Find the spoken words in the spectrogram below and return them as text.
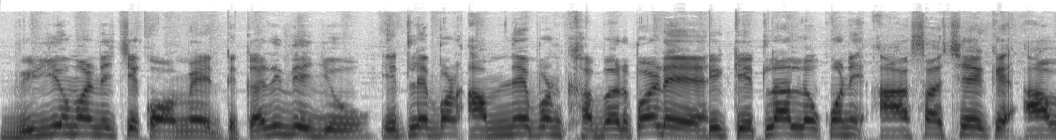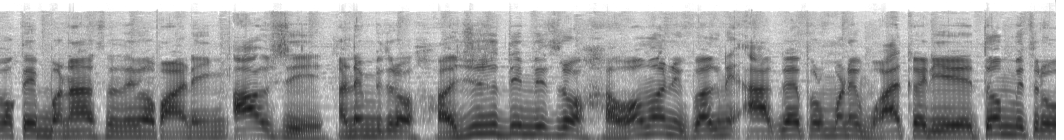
વિડીયોમાં નીચે કોમેન્ટ કરી દેજો. એટલે પણ અમને પણ ખબર પડે કે કેટલા લોકોની આશા છે કે આ વખતે બનાસ પાણી આવશે. અને મિત્રો, હજુ સુધી મિત્રો હવામાન વિભાગની આગાહી પ્રમાણે વાત કરીએ તો મિત્રો,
